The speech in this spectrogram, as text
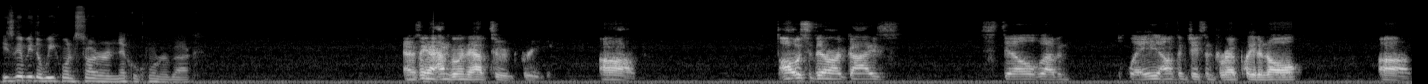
He's going to be the week one starter and nickel cornerback. And I think I'm going to have to agree. Um, obviously, there are guys still who haven't played. I don't think Jason Verrett played at all. Um,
